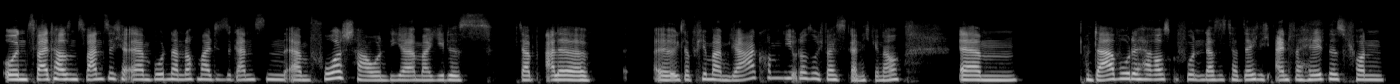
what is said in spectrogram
Und 2020 ähm, wurden dann nochmal diese ganzen ähm, Vorschauen, die ja immer jedes, ich glaube, alle, äh, ich glaube, viermal im Jahr kommen die oder so, ich weiß es gar nicht genau. Ähm, und da wurde herausgefunden, dass es tatsächlich ein Verhältnis von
